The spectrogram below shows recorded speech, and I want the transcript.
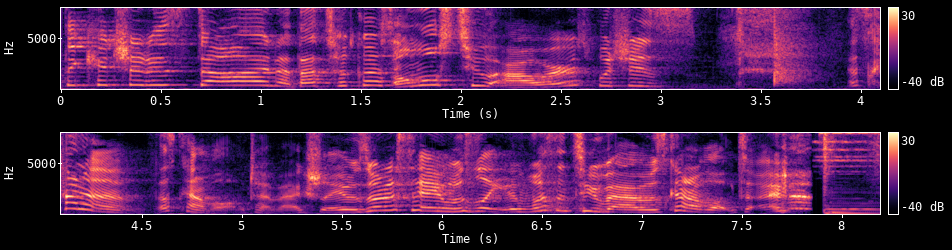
The kitchen is done. That took us almost two hours, which is that's kind of that's kind of a long time actually. I was gonna say it was like it wasn't too bad. It was kind of a long time.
